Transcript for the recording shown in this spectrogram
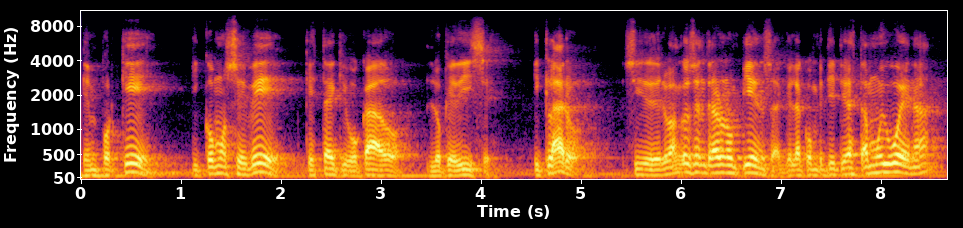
en por qué y cómo se ve que está equivocado lo que dice. Y claro, si desde el Banco Central uno piensa que la competitividad está muy buena,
